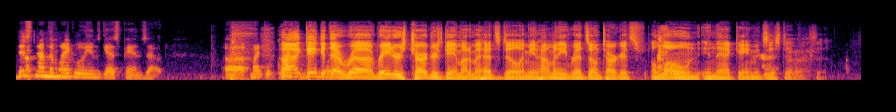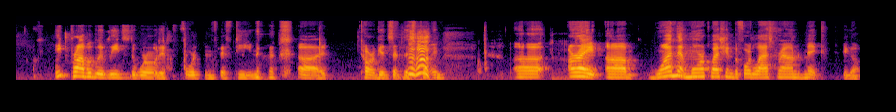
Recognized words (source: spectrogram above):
this time the Mike Williams guess pans out. Uh, Mike, Oh, I can't get that uh, Raiders Chargers game out of my head still. I mean, how many red zone targets alone in that game existed? So- He probably leads the world in fourth and fifteen uh, targets at this point. uh, all right, um, one more question before the last round. Mick, you go.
